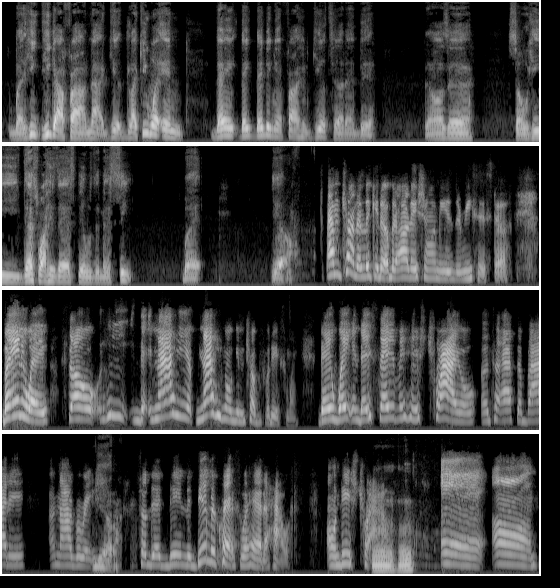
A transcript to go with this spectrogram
But he he got found not guilty. Like he went in. They they they didn't get find him guilty of that bit. You know what I'm saying? So he that's why his ass still was in that seat. But yeah. I'm trying to look it up, but all they showing me is the recent stuff. But anyway, so he now he now he gonna get in trouble for this one. They waiting, they saving his trial until after Biden inauguration, Yeah. so that then the Democrats will have a house on this trial. Mm-hmm. And um,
